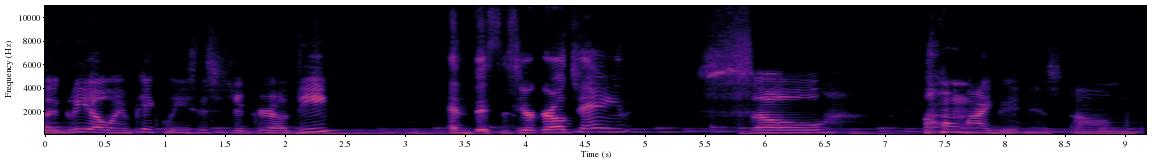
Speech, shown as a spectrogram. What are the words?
To Griot and Pikliz. This is your girl D. And this is your girl Jayne. So, oh my goodness. Um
